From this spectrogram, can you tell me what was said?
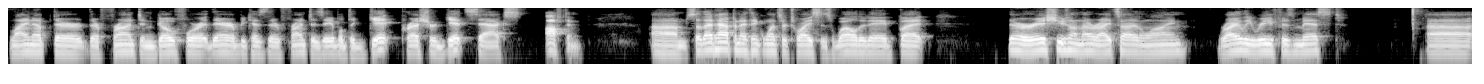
line up their their front and go for it there because their front is able to get pressure, get sacks often. Um, so that happened, I think, once or twice as well today. But there are issues on the right side of the line. Riley Reiff is missed. Uh,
